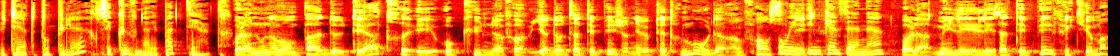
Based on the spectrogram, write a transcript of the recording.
du théâtre populaire, c'est que vous n'avez pas de théâtre. Voilà, nous n'avons pas de théâtre et aucune. Enfin, il y a d'autres ATP, j'en ai peut-être mot dans- en France. Oui, mais- une quinzaine, hein. Voilà, mais les, les ATP, effectivement,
